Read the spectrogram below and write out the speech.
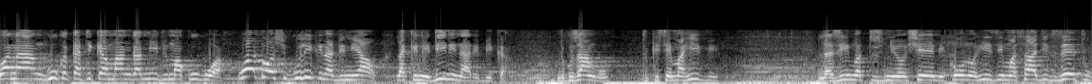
wanaanguka katika maangamivu makubwa. Watu washughuliki na dini yao lakini dini inaharibika. Ndugu zangu tukisema hivi lazima tuzinyoshee mikono hizi masajid zetu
